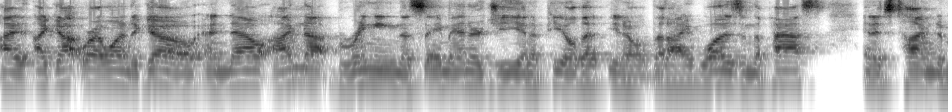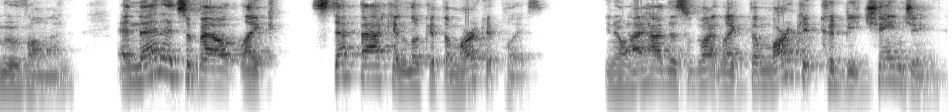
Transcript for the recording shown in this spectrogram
I, I got where I wanted to go. And now I'm not bringing the same energy and appeal that, you know, that I was in the past. And it's time to move on. And then it's about like step back and look at the marketplace. You know, I had this with my like the market could be changing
